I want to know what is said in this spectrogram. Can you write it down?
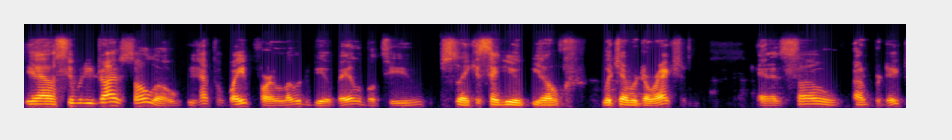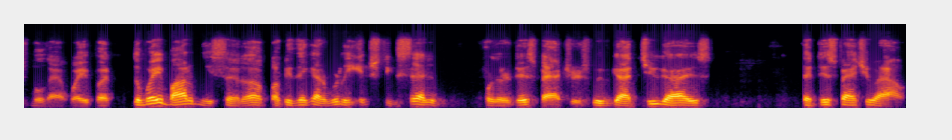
Yeah, see, when you drive solo, you have to wait for a load to be available to you, so they can send you, you know, whichever direction and it's so unpredictable that way. But the way Bottomley set up, I mean, they got a really interesting setting for their dispatchers. We've got two guys that dispatch you out.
